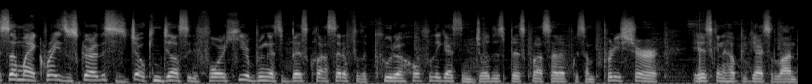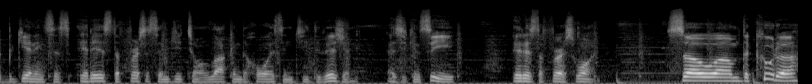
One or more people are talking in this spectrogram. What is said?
is up my crazy subscriber, this is Joking Justin 4 here bring us the best class setup for the Kuda. Hopefully you guys enjoy this best class setup because I'm pretty sure it is going to help you guys a lot in the beginning since it is the first SMG to unlock in the whole SMG division. As you can see, it is the first one. So um, the Kuda,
